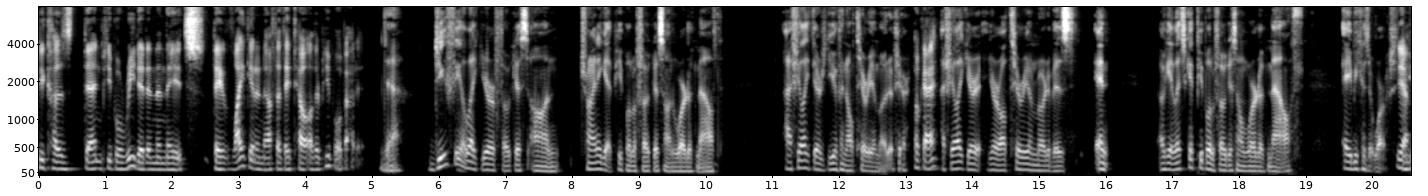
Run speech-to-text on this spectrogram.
because then people read it and then they they like it enough that they tell other people about it. Yeah. Do you feel like you're focused on trying to get people to focus on word of mouth? I feel like there's you have an ulterior motive here. Okay. I feel like your your ulterior motive is and okay, let's get people to focus on word of mouth. A, because it works. Yeah.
